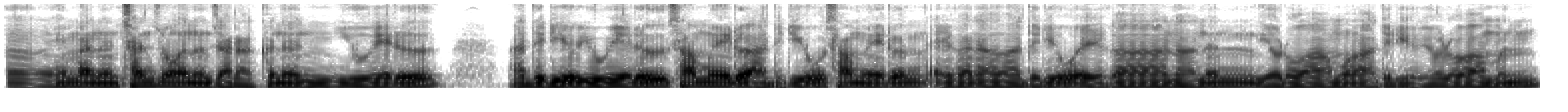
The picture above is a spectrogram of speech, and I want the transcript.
어, 해마는 찬송하는 자라 그는 요엘의 아들이요 요엘의 사무엘의 아들이요 사무엘은 엘가나의 아들이요 엘가나는 여로함의 아들이요. 여로함은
